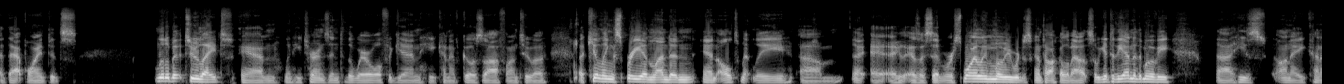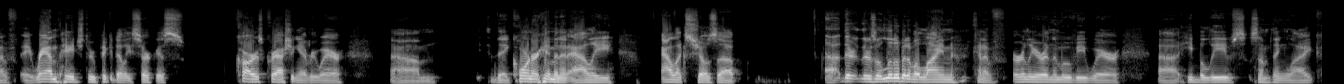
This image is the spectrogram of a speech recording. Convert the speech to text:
at that point it's a little bit too late. And when he turns into the werewolf again, he kind of goes off onto a, a killing spree in London. And ultimately, um, a- a- as I said, we're spoiling the movie. We're just going to talk all about it. So we get to the end of the movie. Uh, he's on a kind of a rampage through Piccadilly Circus, cars crashing everywhere. Um, they corner him in an alley. Alex shows up. Uh, there, there's a little bit of a line kind of earlier in the movie where uh, he believes something like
